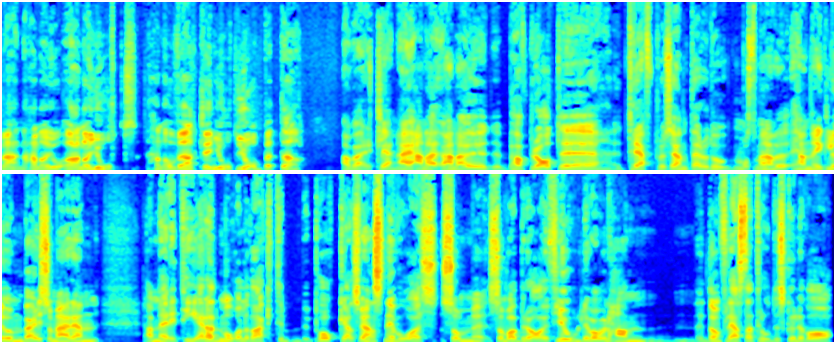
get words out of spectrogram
Men han, han, har, han, har gjort, han har verkligen gjort jobbet där. Ja, verkligen. Nej, han, har, han har haft bra eh, träffprocent där och då måste man ha Henrik Lundberg som är en ja, meriterad målvakt på hockeyallsvensk nivå som, som var bra i fjol. Det var väl han de flesta trodde skulle vara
